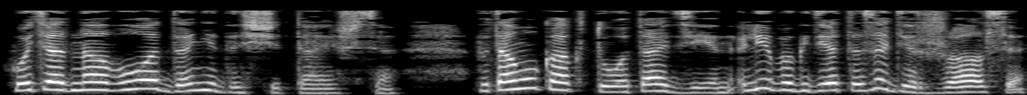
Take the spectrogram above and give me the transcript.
Хоть одного, да не досчитаешься, потому как тот один либо где-то задержался,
